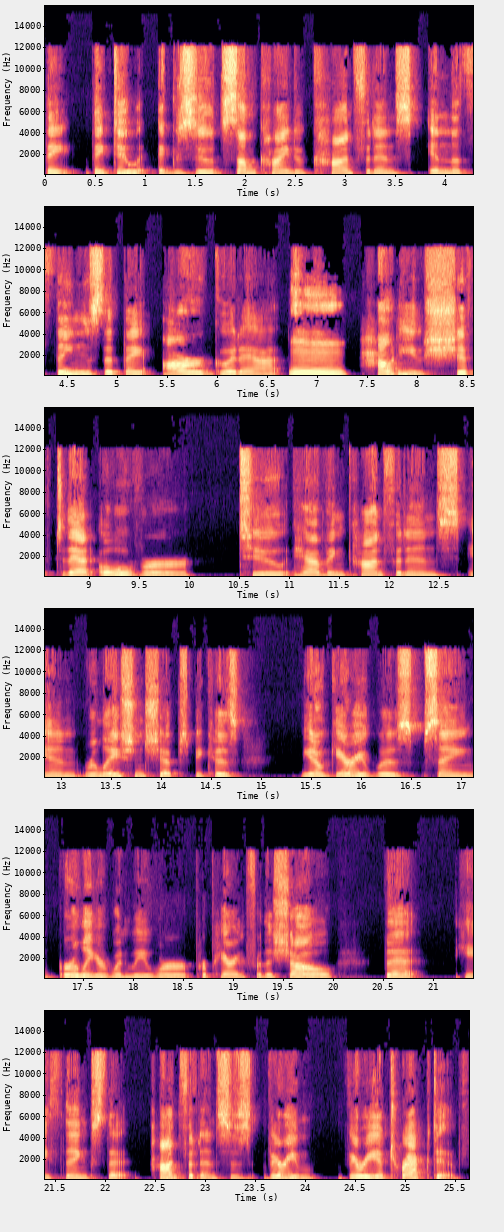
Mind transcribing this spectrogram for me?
they they do exude some kind of confidence in the things that they are good at mm. how do you shift that over to having confidence in relationships because you know, Gary was saying earlier when we were preparing for the show that he thinks that confidence is very, very attractive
